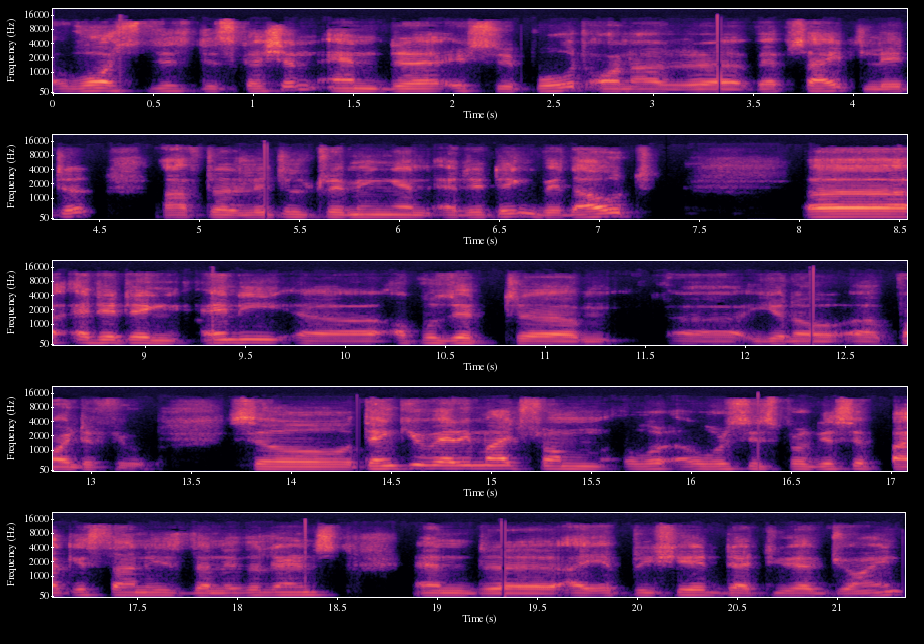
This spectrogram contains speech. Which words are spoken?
watch this discussion and uh, its report on our uh, website later after a little trimming and editing without editing any opposite um, you know, point of view. So thank you very much from Overseas Progressive Pakistanis, the Netherlands, and I appreciate that you have joined.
